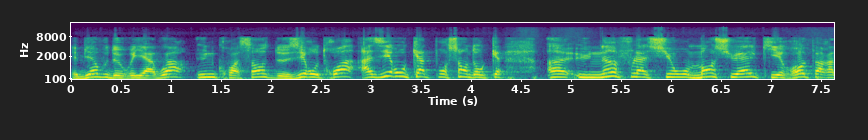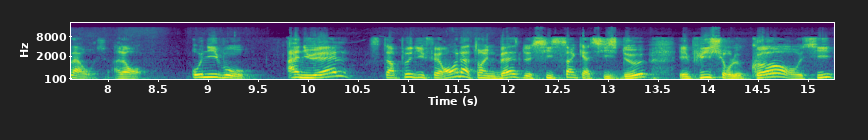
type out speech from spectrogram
eh bien, vous devriez avoir une croissance de 0,3 à 0,4%. Donc, un, une inflation mensuelle qui repart à la hausse. Alors, au niveau annuel, c'est un peu différent. On attend une baisse de 6,5 à 6,2. Et puis sur le corps aussi,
